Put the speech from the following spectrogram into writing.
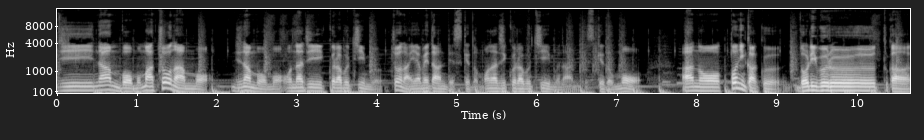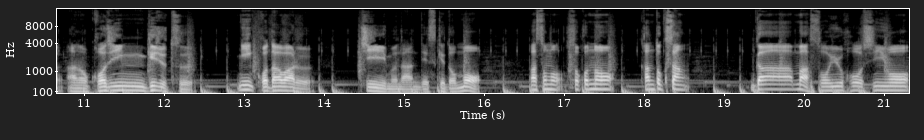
次男坊も、まあ長男も、次男坊も同じクラブチーム長男辞めたんですけども同じクラブチームなんですけどもあのとにかくドリブルとかあの個人技術にこだわるチームなんですけども、まあ、そのそこの監督さんが、まあ、そういう方針を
